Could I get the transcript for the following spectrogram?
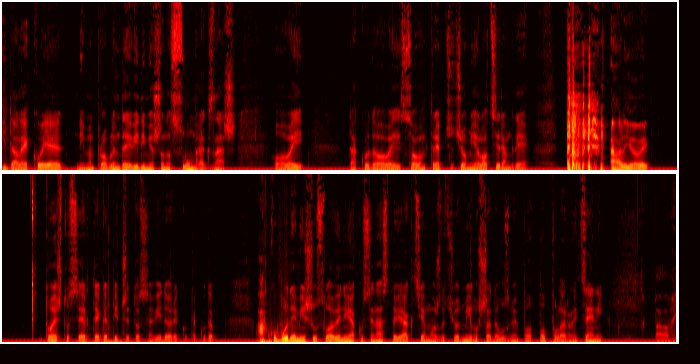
i daleko je, imam problem da je vidim još ono sumrak, znaš, ovaj, tako da ovaj, s ovom trepćućom je lociram gde je. Ali ovaj, to je što se RTG tiče, to sam video, rekao, tako da ako budem išao u Sloveniju, ako se nastavi akcija, možda ću od Miloša da uzmem po popularnoj ceni. Pa, ovaj,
